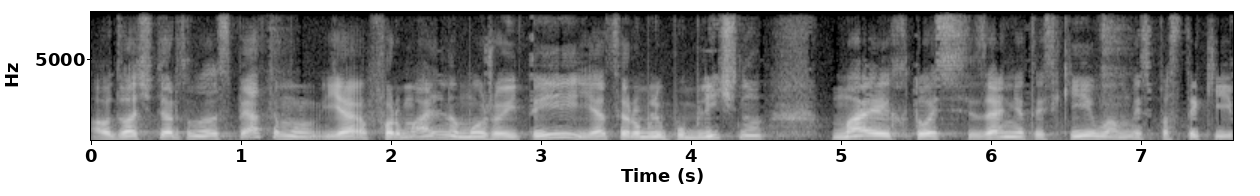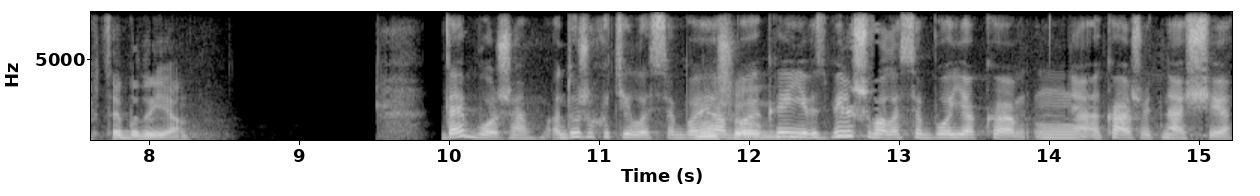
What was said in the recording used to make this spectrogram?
а у 2024-2025 я формально можу йти. Я це роблю публічно. Має хтось зайнятися Києвом і спасти Київ. Це буду я. Дай Боже, дуже хотілося би, Ну, аби? Київ збільшувалося, бо як кажуть наші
